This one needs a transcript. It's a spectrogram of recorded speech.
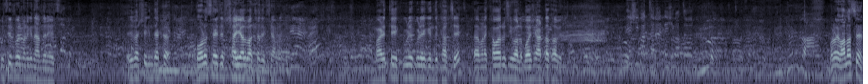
প্রচুর পরিমাণে কিন্তু আমদানি হয়েছে। এই পাশে কিন্তু একটা বড় সাইজের সাইয়াল বাচ্চা দেখছি আমরা। বাড়িতে কুড়ে কুড়ে কিন্তু খাচ্ছে। তার মানে খাবার রুচি ভালো বয়সে আট হবে। বড় ভাই ভালো আছেন?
